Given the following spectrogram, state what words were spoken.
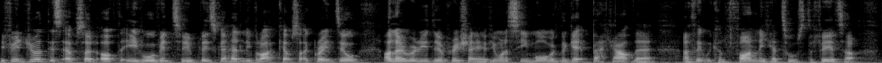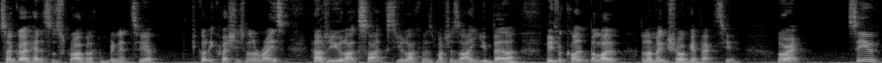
If you enjoyed this episode of The Evil Within 2, please go ahead and leave a like. It helps out a great deal. And I really do appreciate it. If you want to see more, we're going to get back out there. I think we can finally head towards the theatre. So go ahead and subscribe and I can bring that to you. If you've got any questions you want to raise, how do you like Sykes? Do you like him as much as I? You better. Leave a comment below and I'll make sure I get back to you. Alright? See you.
